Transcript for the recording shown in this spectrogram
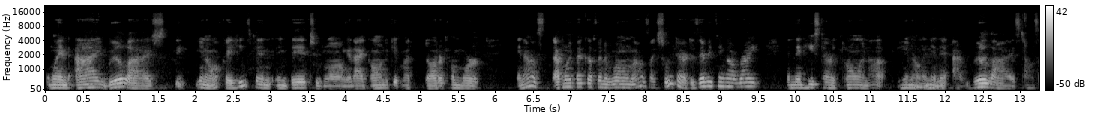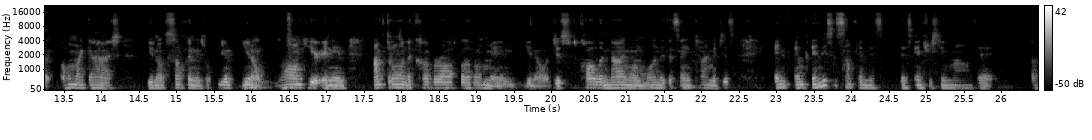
when I realized, you know, okay, he's been in bed too long, and I had gone to get my daughter from work, and I was, I went back up in the room. I was like, sweetheart, is everything all right? And then he started throwing up, you know, and then mm. I realized, I was like, oh my gosh, you know, something is, you, you know, wrong here. And then I'm throwing the cover off of him, and you know, just calling nine one one at the same mm. time, and just, and and and this is something that's that's interesting, mom, that uh,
